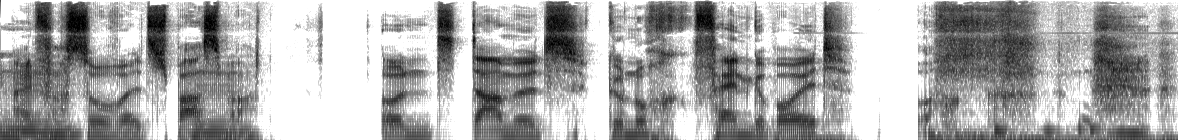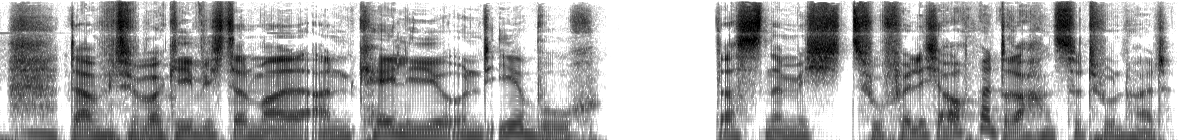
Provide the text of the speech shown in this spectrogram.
Mhm. Einfach so, weil es Spaß mhm. macht. Und damit genug Fangebeut. damit übergebe ich dann mal an Kaylee und ihr Buch, das nämlich zufällig auch mit Drachen zu tun hat.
